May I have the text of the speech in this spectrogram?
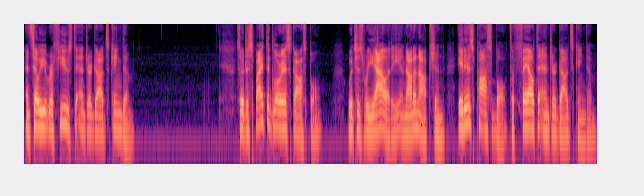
and so he refused to enter God's kingdom. So, despite the glorious gospel, which is reality and not an option, it is possible to fail to enter God's kingdom.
